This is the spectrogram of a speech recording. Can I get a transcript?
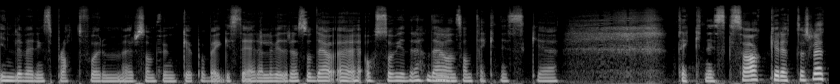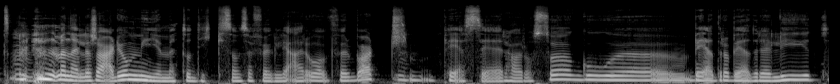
innleveringsplattformer som funker på begge steder, eller videre. Så det, også videre. Det er jo en sånn teknisk teknisk sak, rett og slett. Men ellers så er det jo mye metodikk som selvfølgelig er overførbart. PC-er har også god, bedre og bedre lyd,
